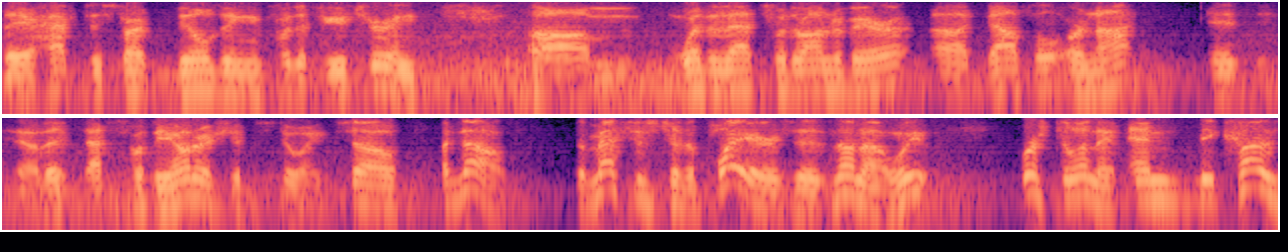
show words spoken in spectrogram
They have to start building for the future, and um, whether that's with Ron Rivera, uh, doubtful or not, it, you know, that, that's what the ownership is doing. So, but no, the message to the players is no, no, we we're still in it, and because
